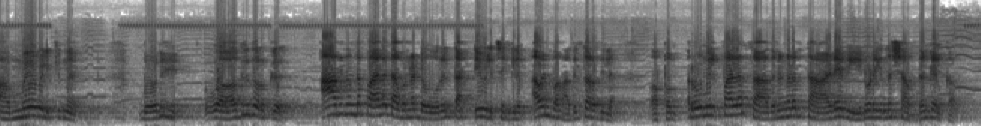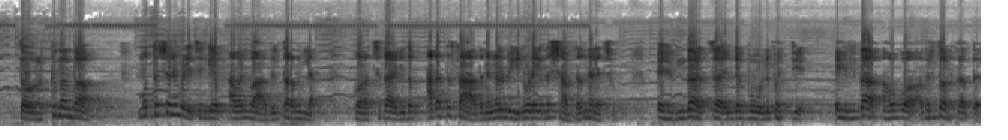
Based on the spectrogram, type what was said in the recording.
അമ്മയെ വിളിക്കുന്നേ. മോനെ വാതിൽ തുറക്ക്. ആദിനന്ദ പല തവണ ഡോറിൽ തട്ടി വിളിച്ചെങ്കിലും അവൻ വാതിൽ തുറന്നില്ല. ഒപ്പം റൂമിൽ പല സാധനങ്ങളും താഴെ വീണുടയുന്ന ശബ്ദം കേൾക്കാം. തുറക്കുന്നെന്താ? മുത്തശ്ശനെ വിളിച്ചെങ്കിലും അവൻ വാതിൽ തുറന്നില്ല. കുറച്ചു കഴിഞ്ഞതും അകത്ത് സാധനങ്ങൾ വീണുടയുന്ന ശബ്ദം നിലച്ചു. എന്താ അച്ഛാ എന്റെ മോന് പറ്റിയേ? എന്താ അവൻ വാതിൽ തുറക്കാത്ത?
